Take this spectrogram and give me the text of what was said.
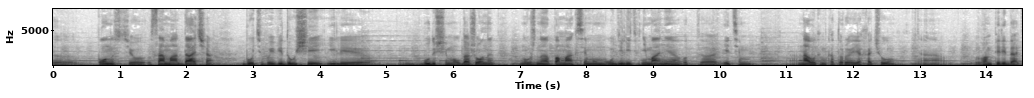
э, полностью самоотдача, будь вы ведущий или будущие молодожены, нужно по максимуму уделить внимание вот э, этим навыкам, которые я хочу э, вам передать.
